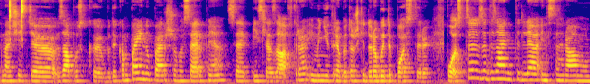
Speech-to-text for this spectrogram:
Значить, е, запуск буде кампейну 1 серпня, це післязавтра, і мені треба трошки доробити постери. Пост задизайнити для інстаграму.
